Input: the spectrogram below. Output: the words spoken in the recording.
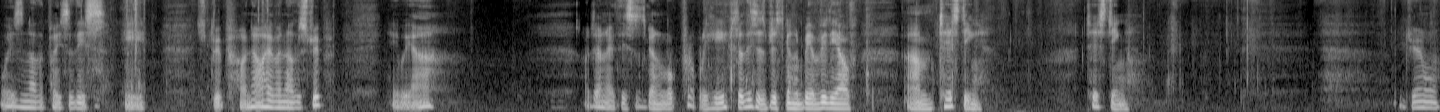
Where's another piece of this? Here, strip. I know I have another strip. Here we are. I don't know if this is going to look properly here. So this is just going to be a video of um, testing. Testing. Journal.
